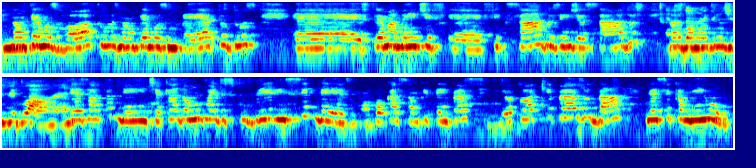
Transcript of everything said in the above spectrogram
Não temos rótulos, não temos métodos é, extremamente é, fixados, engessados. É tudo muito individual, né? Exatamente. É cada um vai descobrir em si mesmo a vocação que tem para si. Eu estou aqui para ajudar nesse caminho.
